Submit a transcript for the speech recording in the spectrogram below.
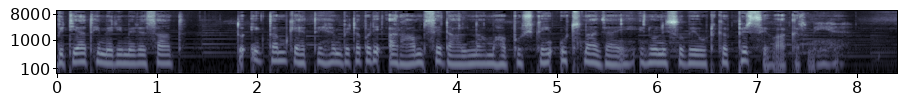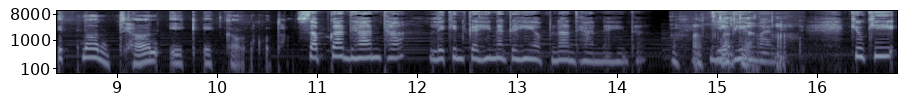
बिटिया थी मेरी मेरे साथ तो एकदम कहते हैं, बेटा बड़े आराम से डालना, महापुरुष कहीं उठ ना जाए। इन्होंने सुबह उठकर फिर सेवा करनी है। इतना ध्यान एक एक का उनको था सबका ध्यान था लेकिन कहीं ना कहीं अपना ध्यान नहीं था ये भी हमारे हाँ। क्योंकि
